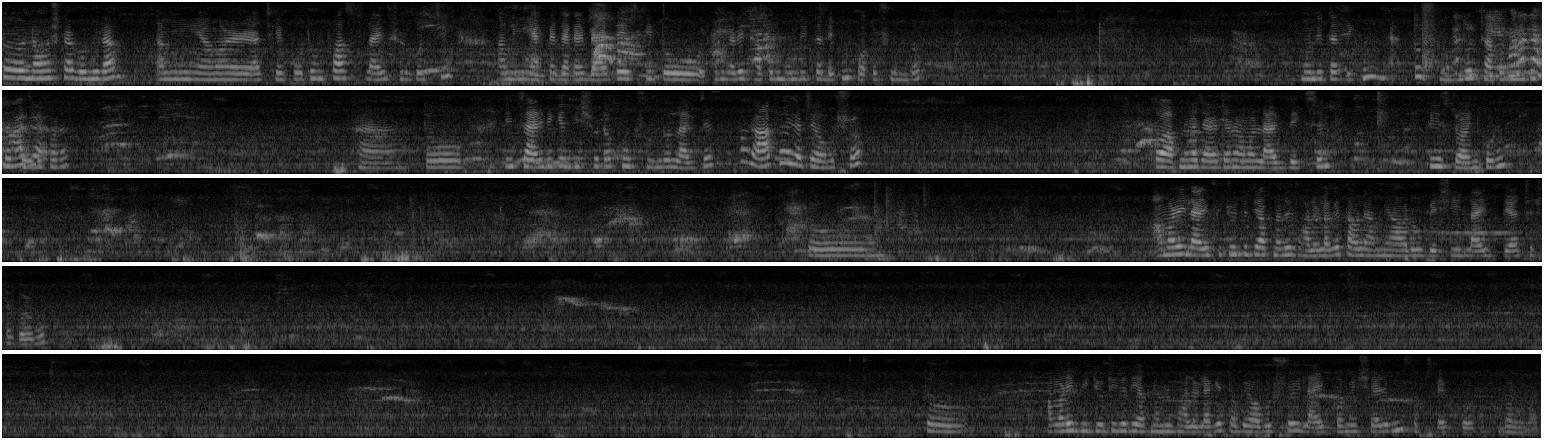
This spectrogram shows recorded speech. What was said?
তো নমস্কার বন্ধুরা আমি আমার আজকে প্রথম ফার্স্ট লাইভ শুরু করছি। আমি একটা জায়গায় বেড়াতে এসেছি তো এখানকার ঠাকুর মন্দিরটা দেখুন কত সুন্দর। মন্দিরটা দেখুন এত সুন্দর ঠাকুর মন্দিরটা তৈরি করা। হ্যাঁ তো এই চারিদিকের দৃশ্যটা খুব সুন্দর লাগছে। রাত হয়ে গেছে অবশ্য। তো আপনারা যারা যারা আমার লাইভ দেখছেন প্লিজ জয়েন করুন তো আমার এই লাইভ ভিডিও যদি আপনাদের ভালো লাগে, তাহলে আমি আরও বেশি লাইভ দেওয়ার চেষ্টা করব। তো আমার এই ভিডিওটি যদি আপনাদের ভালো লাগে, তবে অবশ্যই লাইক কমেন্ট শেয়ার এবং সাবস্ক্রাইব করুন। ধন্যবাদ।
